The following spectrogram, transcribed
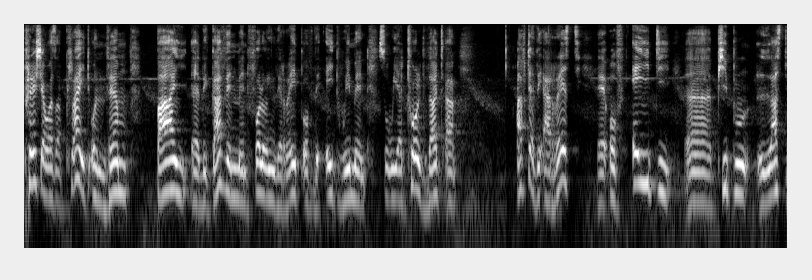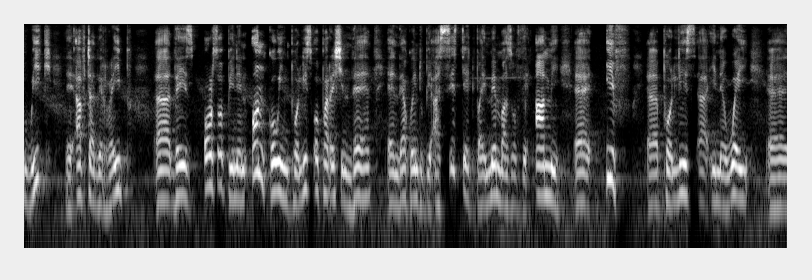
pressure was applied on them by uh, the government following the rape of the eight women. So we are told that uh, after the arrest of 80 people last week after the rape, uh, there's also been an ongoing police operation there and they're going to be assisted by members of the army uh, if Uh, police uh, in a way uh,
